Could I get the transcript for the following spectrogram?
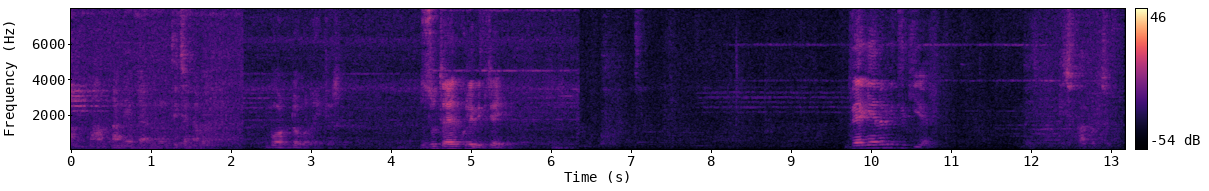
আমি মাপ না নিয়ে আমি মরতে চাই না ভাই। বড্ড বনাইকার জুতা এর খুলে বিক্রি ব্যাগ এনের ভিতরে কি আর? কিছু কাপড় চোপড়।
